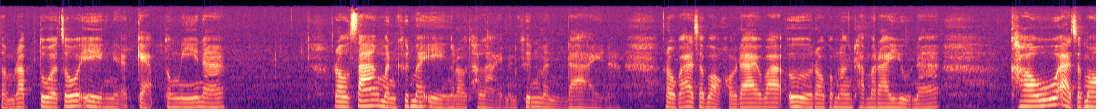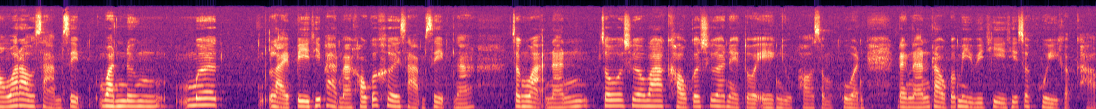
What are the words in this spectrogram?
สำหรับตัวโจ้เองเนี่ยแกลบตรงนี้นะ เราสร้างมันขึ้นมาเอง เราทลายมันขึ้นมันได้นะเราก็อาจจะบอกเขาได้ว่า เออ เรากำลังทำอะไรอยู่นะ เขาอาจจะมองว่าเรา 30 วันหนึ่งเมื่อหลายปีที่ผ่านมาเขาก็เคย 30 นะ จังหวะนั้นโจเชื่อว่าเขาก็เชื่อในตัวเองอยู่พอสมควร ดังนั้นเราก็มีวิธีที่จะคุยกับเขา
